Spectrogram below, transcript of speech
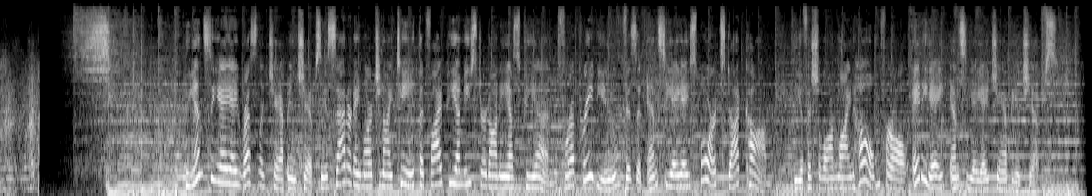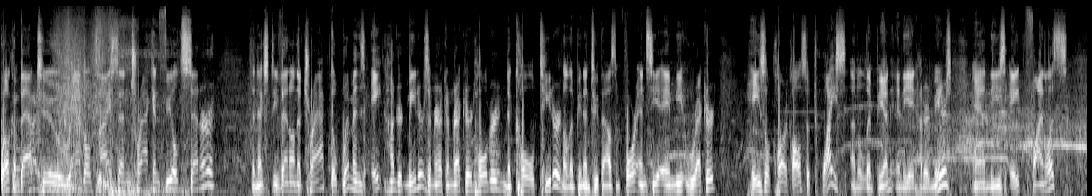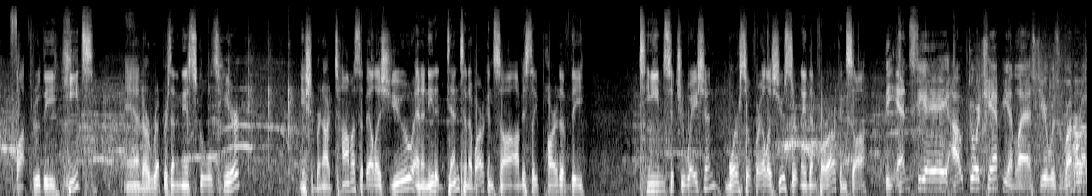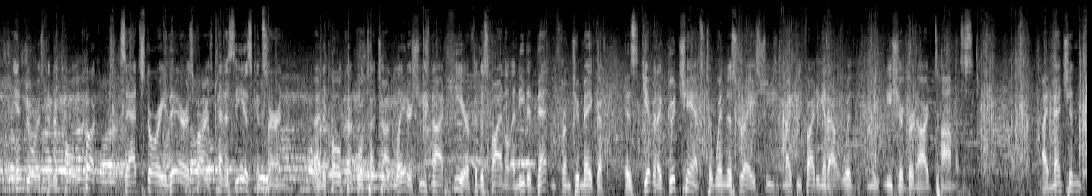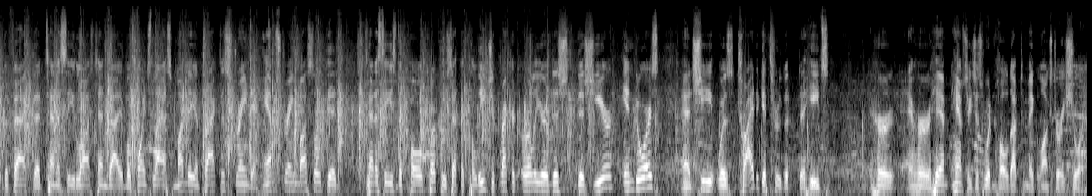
The NCAA Wrestling Championships is Saturday, March 19th at 5 p.m. Eastern on ESPN. For a preview, visit ncaasports.com, the official online home for all 88 NCAA championships. Welcome back to Randall Tyson Track and Field Center. The next event on the track, the women's 800 meters, American record holder Nicole Teter, an Olympian in 2004, NCAA meet record. Hazel Clark, also twice an Olympian in the 800 meters. And these eight finalists fought through the heats and are representing their schools here. Neisha Bernard Thomas of LSU and Aneita Denton of Arkansas, obviously part of the team situation, more so for LSU certainly than for Arkansas. The NCAA outdoor champion last year was runner-up indoors to Nicole Cook. Sad story there as far as Tennessee is concerned. Uh, Nicole Cook will touch on later. She's not here for this final. Aneita Denton from Jamaica is given a good chance to win this race. She might be fighting it out with Neisha Bernard Thomas. I mentioned the fact that Tennessee lost 10 valuable points last Monday in practice, strained a hamstring muscle, did Tennessee's Nicole Cook, who set the collegiate record earlier this this year indoors, and she was tried to get through the, the heats. Her her ham, hamstring just wouldn't hold up. To make a long story short.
